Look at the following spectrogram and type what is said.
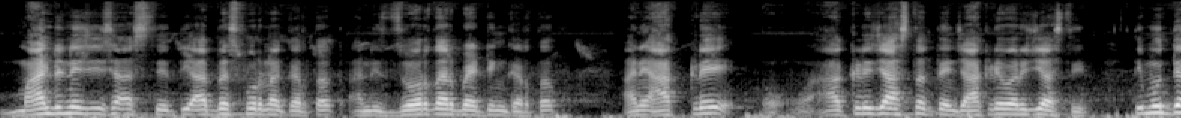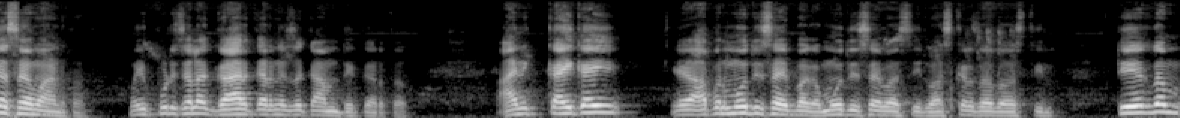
मांडणी जी असते ती अभ्यासपूर्ण करतात आणि जोरदार बॅटिंग करतात. आणि आकडे आकडे जे असतात त्यांची आकडेवारी जी असते ती मुद्द्यासह मांडतात. म्हणजे पुढच्याला गार करण्याचं काम ते करतात. आणि काही काही आपण मोदी साहेब बघा मोदी साहेब असतील भास्कर जाधव असतील ते एकदम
